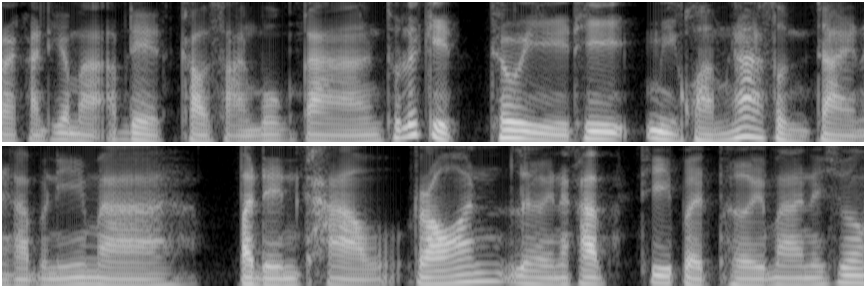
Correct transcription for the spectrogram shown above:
รายการที่จะมาอัปเดตข่าวสารวงการธุรกิจเทคโนโลยีที่มีความน่าสนใจนะครับ วันนี้มาประเด็นข่าวร้อนเลยนะครับ ที่เปิดเผยมาในช่วง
